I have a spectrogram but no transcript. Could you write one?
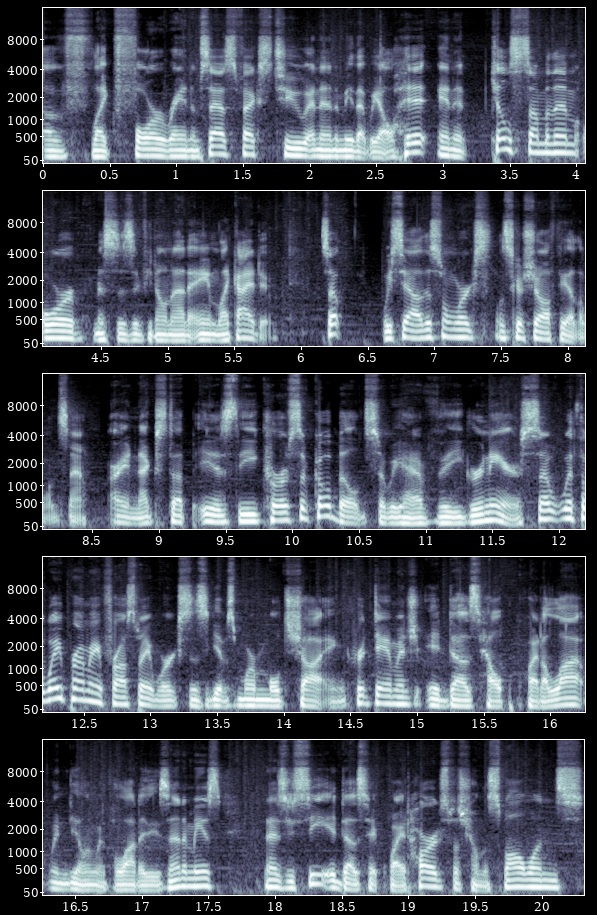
of like four random status effects to an enemy that we all hit, and it kills some of them or misses if you don't know how to aim like I do. So we see how this one works. Let's go show off the other ones now. All right, next up is the Corrosive Cold build. So we have the Grineer. So with the way Primary Frostbite works, since it gives more multi shot and crit damage, it does help quite a lot when dealing with a lot of these enemies. And as you see, it does hit quite hard, especially on the small ones.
